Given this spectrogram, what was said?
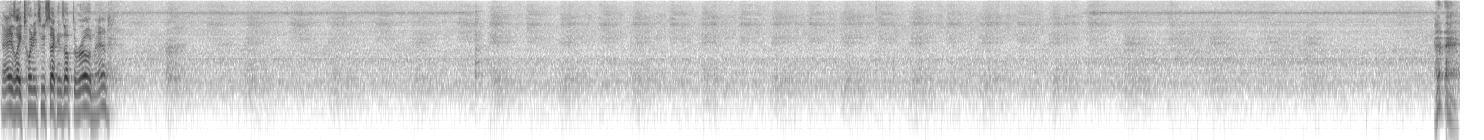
Now he's like 22 seconds up the road, man.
